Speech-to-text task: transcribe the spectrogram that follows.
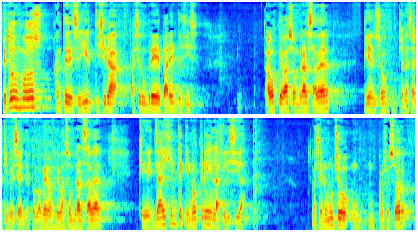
De todos modos, antes de seguir, quisiera hacer un breve paréntesis. A vos te va a asombrar saber, pienso, que a las aquí presentes por lo menos le va a asombrar saber que ya hay gente que no cree en la felicidad. Hace no mucho un, profesor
